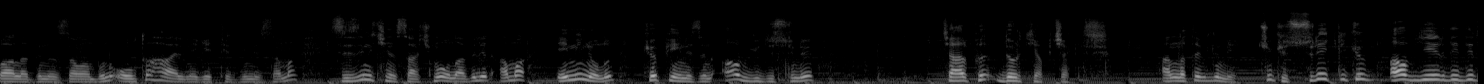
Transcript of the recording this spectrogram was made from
bağladığınız zaman bunu olta haline getirdiğiniz zaman sizin için saçma olabilir ama emin olun köpeğinizin av güdüsünü çarpı 4 yapacaktır. Anlatabildim mi? Çünkü sürekli kö- av yerdedir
